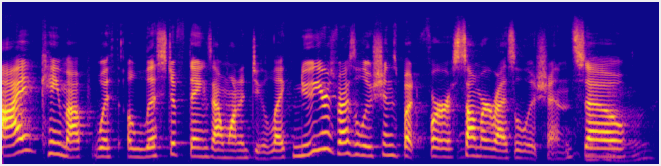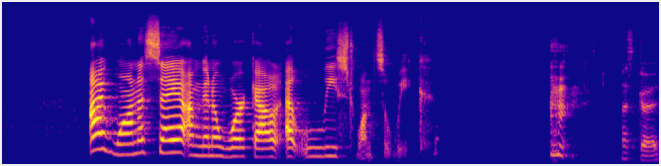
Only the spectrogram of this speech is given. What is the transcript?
I came up with a list of things I want to do, like New Year's resolutions but for summer resolutions. So, Mhm. I want to say I'm going to work out at least once a week. That's good.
